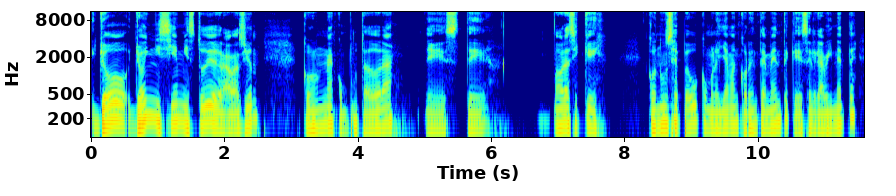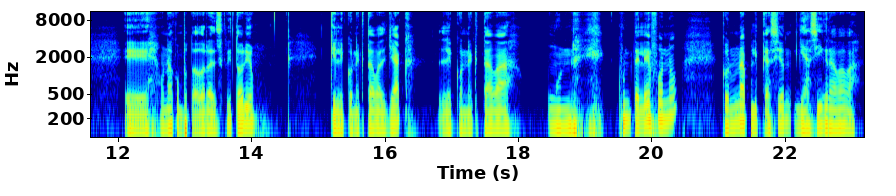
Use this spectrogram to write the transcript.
Yo, yo inicié mi estudio de grabación con una computadora este ahora sí que con un CPU, como le llaman corrientemente, que es el gabinete, eh, una computadora de escritorio que le conectaba el jack, le conectaba un, un teléfono con una aplicación y así grababa.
